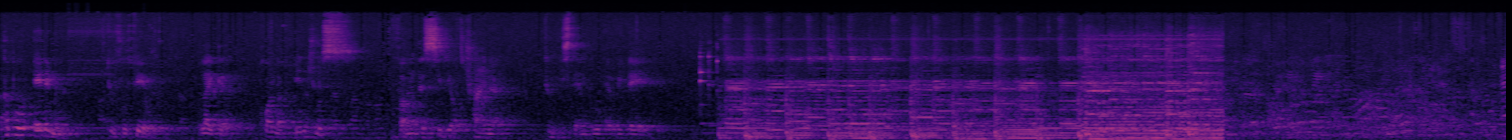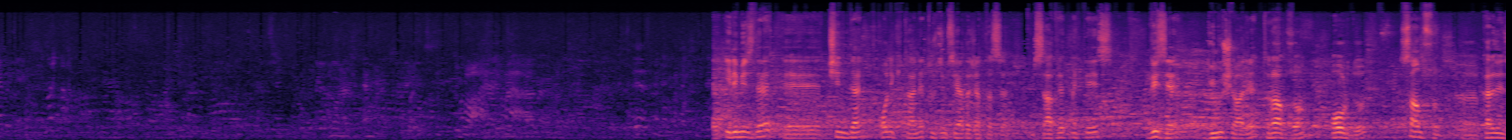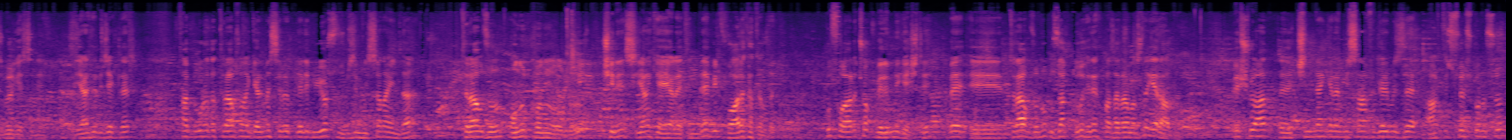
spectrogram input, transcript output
a couple elements to fulfill, like a point of interest from the city of China to Istanbul every day. İlimizde e, Çin'den 12 tane turizm seyahat ajantası misafir etmekteyiz. Rize, Gümüşhane, Trabzon, Ordu, Samsun, e, Karadeniz bölgesini ziyaret edecekler. Tabi burada Trabzon'a gelme sebepleri biliyorsunuz bizim Nisan ayında Trabzon'un onur konu olduğu Çin'in Siyanki eyaletinde bir fuara katıldık. Bu fuarı çok verimli geçti ve e, Trabzon'un uzak doğu hedef pazarlamasında yer aldı. Ve şu an e, Çin'den gelen misafirlerimizde artış söz konusu.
